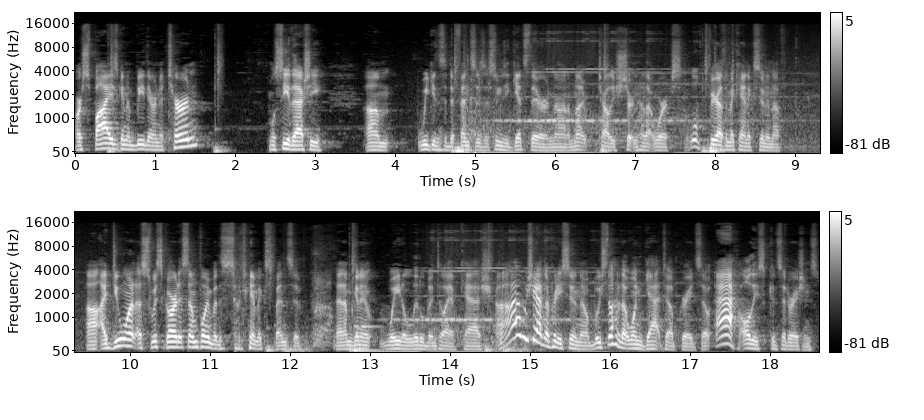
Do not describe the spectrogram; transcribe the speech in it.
Our spy is going to be there in a turn. We'll see if that actually um, weakens the defenses as soon as he gets there or not. I'm not entirely certain how that works. We'll figure out the mechanics soon enough. Uh, I do want a Swiss Guard at some point, but this is so damn expensive that I'm going to wait a little bit until I have cash. Uh, we should have that pretty soon, though. But we still have that one GAT to upgrade, so ah, all these considerations.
